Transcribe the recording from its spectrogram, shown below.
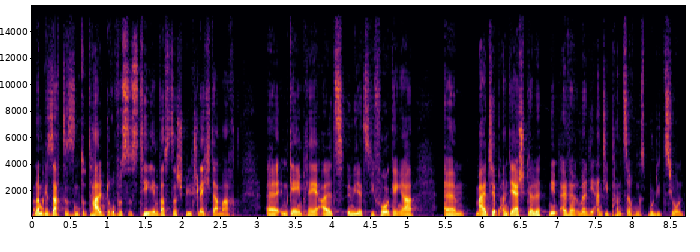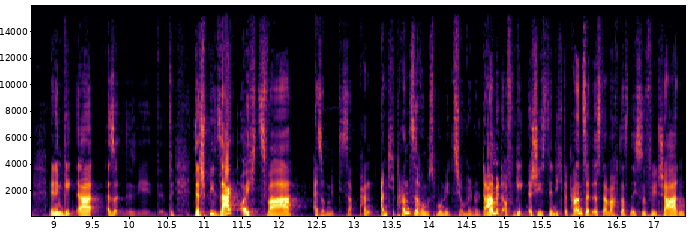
und haben gesagt, das ist ein total doofes System, was das Spiel schlechter macht äh, im Gameplay als irgendwie jetzt die Vorgänger. Ähm, mein Tipp an der Stelle, nehmt einfach immer die Antipanzerungsmunition. Wenn dem Gegner, also das Spiel sagt euch zwar, also mit dieser Pan Antipanzerungsmunition, wenn du damit auf einen Gegner schießt, der nicht gepanzert ist, dann macht das nicht so viel Schaden.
